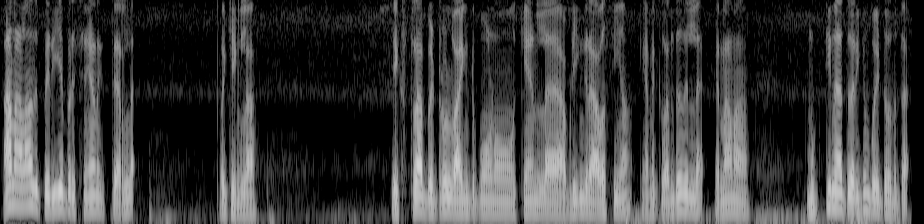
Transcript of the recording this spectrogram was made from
ஆனாலும் அது பெரிய பிரச்சனையாக எனக்கு தெரில. ஓகேங்களா? எக்ஸ்ட்ரா பெட்ரோல் வாங்கிட்டு போகணும் கேனில் அப்படிங்கிற அவசியம் எனக்கு வந்ததில்லை. ஏன்னா நான் முக்திநாத் வரைக்கும் போயிட்டு வந்துட்டேன்.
